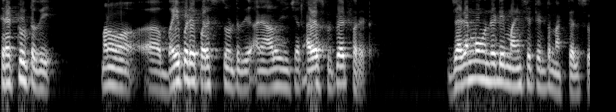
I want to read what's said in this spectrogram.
థ్రెట్ ఉంటుంది. మనం భయపడే పరిస్థితి ఉంటుంది అని ఆలోచించారా? I was prepared for it Jaganmohan Reddy mind set ఏంటో నాకు తెలుసు.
